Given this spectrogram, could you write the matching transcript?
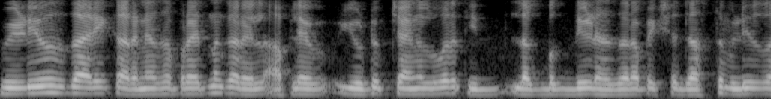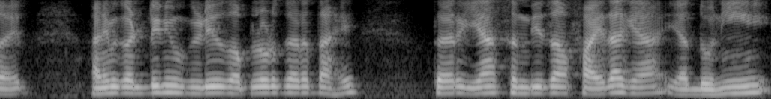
व्हिडिओजद्वारे करण्याचा प्रयत्न करेल. आपल्या यूट्यूब चॅनलवरती लगभग दीड हजारापेक्षा जास्त व्हिडिओज आहेत. आणि मी कंटिन्यू व्हिडिओज अपलोड करत आहे. तर या संधीचा फायदा घ्या. या दोन्ही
